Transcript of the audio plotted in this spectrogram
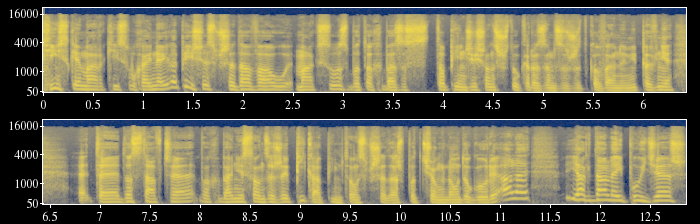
Chińskie marki, słuchaj, najlepiej się sprzedawał Maxus, bo to chyba ze 150 sztuk razem z użytkowanymi. Pewnie e, te dostawcze, bo chyba nie sądzę, że pick-up im tą sprzedaż podciągnął do góry, ale jak dalej pójdziesz,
